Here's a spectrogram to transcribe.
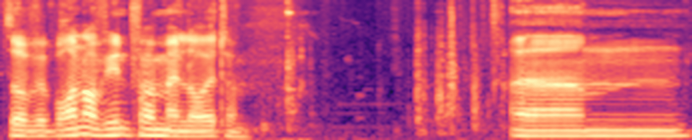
So, wir brauchen auf jeden Fall mehr Leute. Ähm,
